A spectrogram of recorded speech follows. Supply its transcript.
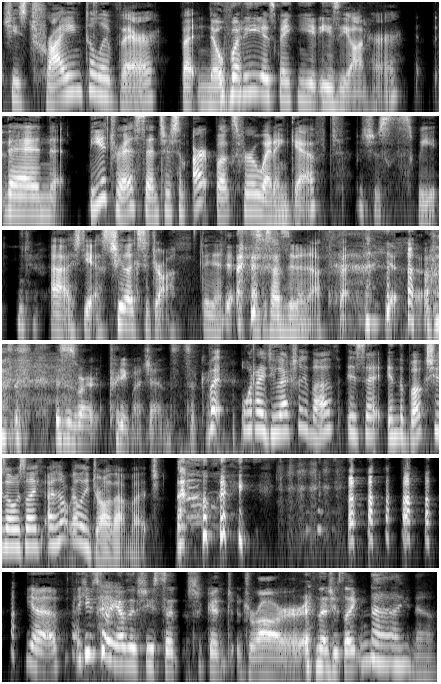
She's trying to live there, but nobody is making it easy on her. Then Beatrice sends her some art books for a wedding gift, which was sweet. Uh, yes, she likes to draw. They didn't Yeah. emphasize it enough, but Yeah, no. this is where it pretty much ends. It's okay. but what I do actually love is that in the book she's always like, I don't really draw that much. yeah, it keeps coming up that she's such a good drawer, and then she's like, "Nah, you know."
